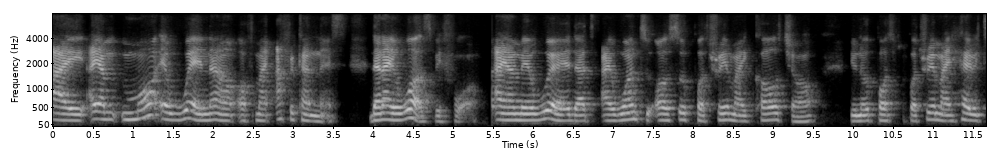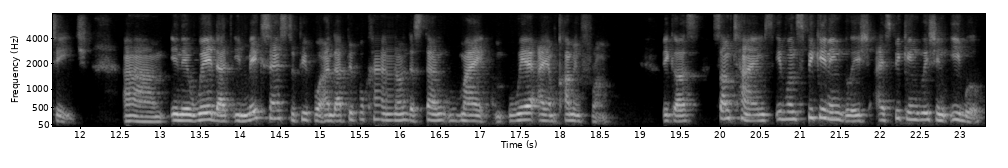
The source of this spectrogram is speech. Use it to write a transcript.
I, I am more aware now of my Africanness than I was before. I am aware that I want to also portray my culture, you know, portray my heritage um, in a way that it makes sense to people and that people can understand my where I am coming from. Because sometimes even speaking English, I speak English in Igbo,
